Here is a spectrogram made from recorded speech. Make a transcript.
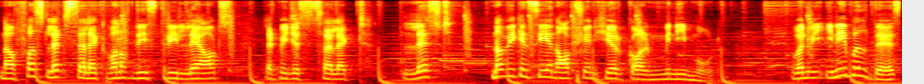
Now first let's select one of these three layouts. Let me just select list. Now we can see an option here called mini mode. When we enable this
